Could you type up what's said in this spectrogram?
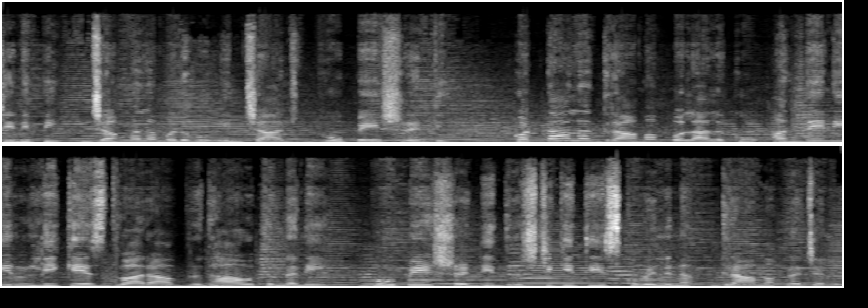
టీడీపీ జమ్మలమడుగు ఇన్ఛార్జ్ భూపేష్ రెడ్డి. కొట్టాల గ్రామ పొలాలకు అందే నీరు లీకేజ్ ద్వారా వృధా అవుతుందని భూపేష్ రెడ్డి దృష్టికి తీసుకువెళ్ళిన గ్రామ ప్రజలు.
